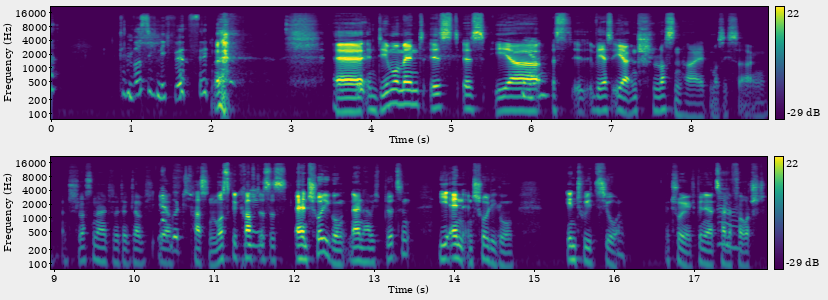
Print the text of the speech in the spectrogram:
Den muss ich nicht würfeln. Äh, in dem Moment ist es eher, ja. es, wäre es eher Entschlossenheit, muss ich sagen. Entschlossenheit würde, glaube ich, eher passen. Muskelkraft I ist es. Äh, Entschuldigung, nein, habe ich Blödsinn? IN, Entschuldigung. Intuition. Entschuldigung, ich bin in der Zeile ah. verrutscht.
